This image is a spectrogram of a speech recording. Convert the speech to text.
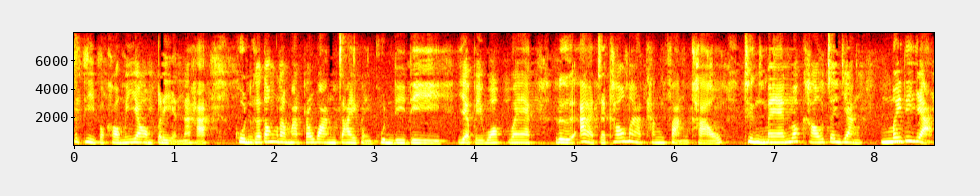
สักทีเพราะเขาไม่ยอมเปลี่ยนนะคะ คุณก็ต้องระมัดระวังใจของคุณดีๆอย่าไปวอกแวก หรืออาจจะเข้ามาทางฝั่งเขา ถึงแม้ว่าเขาจะยังไม่ได้อยาก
